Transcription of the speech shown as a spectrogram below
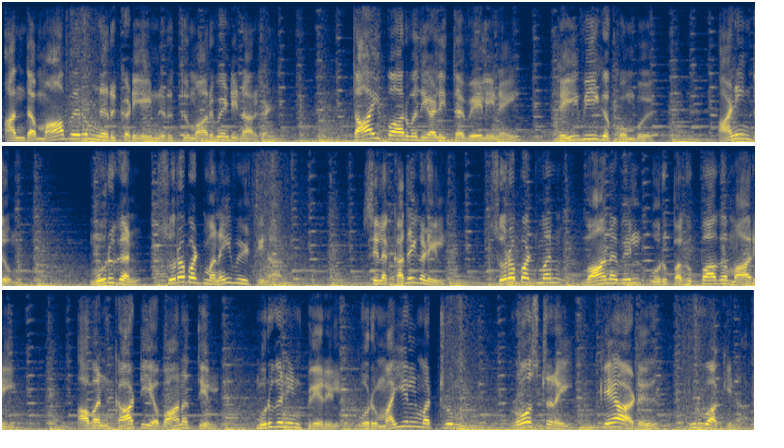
அந்த மாபெரும் நெருக்கடியை நிறுத்துமாறு வேண்டினார்கள். தாய் பார்வதி அளித்த வேலினை தெய்வீக கொம்பு அணிந்தும் முருகன் சுரபட்மனை வீழ்த்தினார். சில கதைகளில் சுரபட்மன் வானவில் ஒரு பகுப்பாக மாறி அவன் காட்டிய வானத்தில் முருகனின் பேரில் ஒரு மயில் மற்றும் ரோஸ்டரை கேஆடு உருவாக்கினார்.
